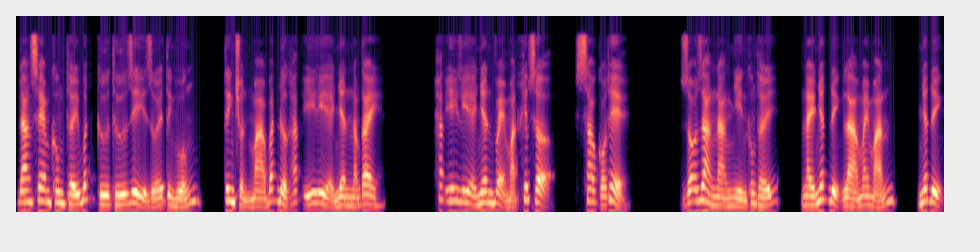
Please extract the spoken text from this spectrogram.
đang xem không thấy bất cứ thứ gì dưới tình huống, tinh chuẩn mà bắt được hắc Y Lệ nhân nắm tay. Hắc y Lệ nhân vẻ mặt khiếp sợ, sao có thể? Rõ ràng nàng nhìn không thấy, này nhất định là may mắn, nhất định.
